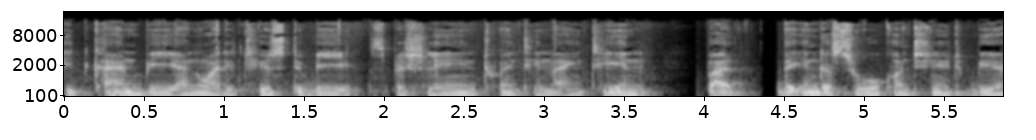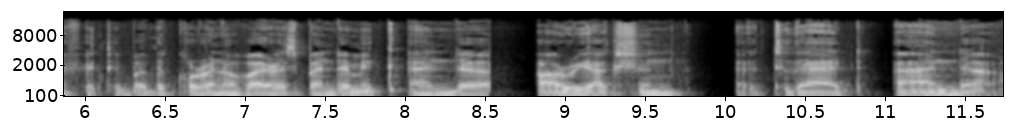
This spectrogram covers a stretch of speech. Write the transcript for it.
it can be and what it used to be, especially in 2019. But the industry will continue to be affected by the coronavirus pandemic, and uh, our reaction uh, to that and uh,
